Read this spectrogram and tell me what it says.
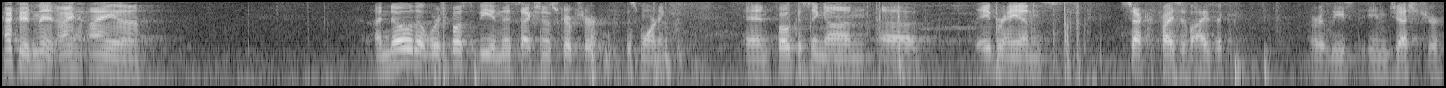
have to admit, I, I, uh, I know that we're supposed to be in this section of Scripture this morning and focusing on uh, Abraham's sacrifice of Isaac, or at least in gesture.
